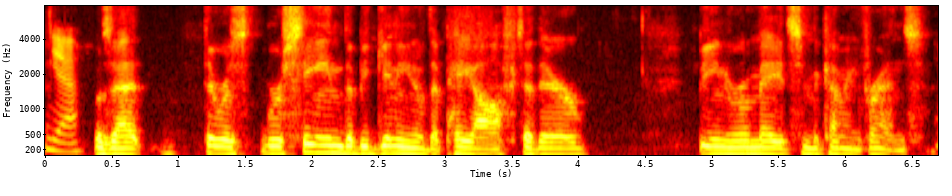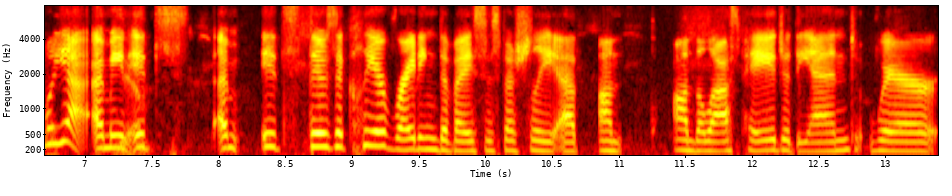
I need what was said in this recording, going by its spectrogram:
Yeah. was that there was we're seeing the beginning of the payoff to their being roommates and becoming friends. Well, yeah. I mean, Yeah. it's um, it's there's a clear writing device, especially at on on the last page at the end, where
